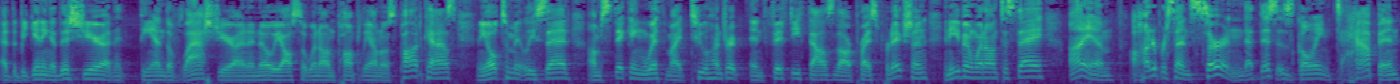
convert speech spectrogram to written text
at the beginning of this year and at the end of last year. And I know he also went on Pompliano's podcast and he ultimately said, I'm sticking with my $250,000 price prediction and even went on to say, I am 100% certain that this is going to happen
